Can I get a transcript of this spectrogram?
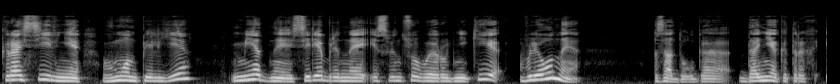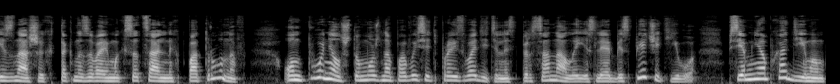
красильни в Монпелье, медные, серебряные и свинцовые рудники в Леоне – Задолго до некоторых из наших так называемых социальных патронов он понял, что можно повысить производительность персонала, если обеспечить его всем необходимым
